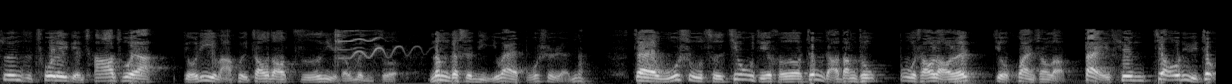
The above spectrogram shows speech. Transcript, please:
孙子出了一点差错呀，就立马会遭到子女的问责，弄得是里外不是人呢。在无数次纠结和挣扎当中，不少老人就患上了带孙焦虑症。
